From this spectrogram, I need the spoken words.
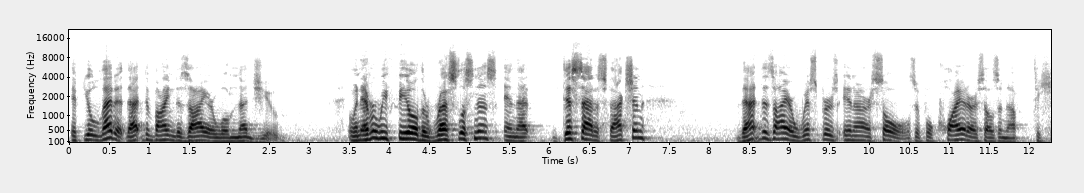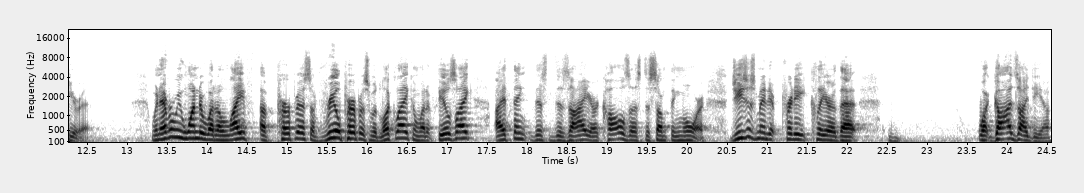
if you'll let it, that divine desire will nudge you. Whenever we feel the restlessness and that dissatisfaction, that desire whispers in our souls if we'll quiet ourselves enough to hear it. Whenever we wonder what a life of purpose, of real purpose, would look like and what it feels like, I think this desire calls us to something more. Jesus made it pretty clear that what God's idea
